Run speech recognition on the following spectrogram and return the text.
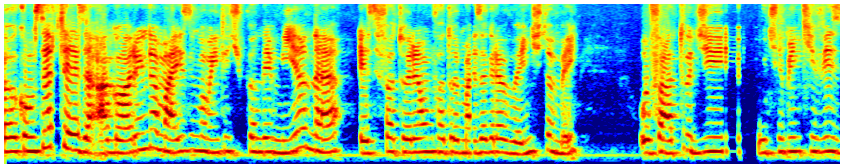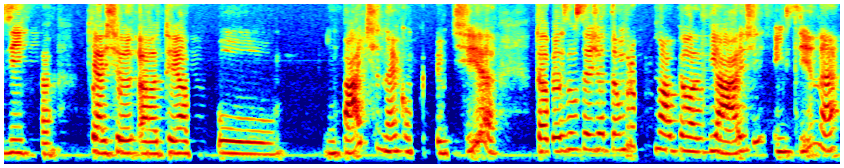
Uh, com certeza. Agora, ainda mais em momento de pandemia, né? Esse fator é um fator mais agravante também. O fato de o time que visita que acha, uh, ter a, o empate, né, como garantia, talvez não seja tão proporcional pela viagem em si, né?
